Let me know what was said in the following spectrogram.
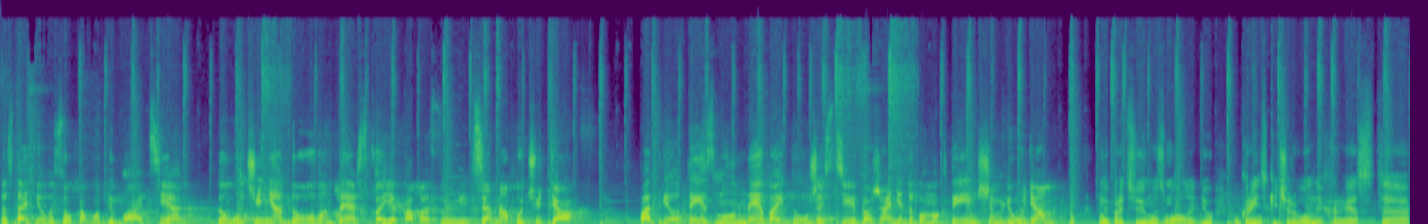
достатньо висока мотивація долучення до волонтерства, яка базується на почуттях патріотизму, небайдужості, бажання допомогти іншим людям. Ми працюємо з молоддю. Український Червоний Хрест е,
